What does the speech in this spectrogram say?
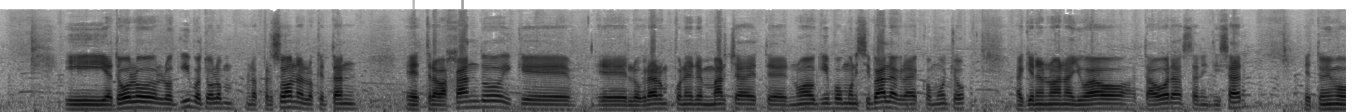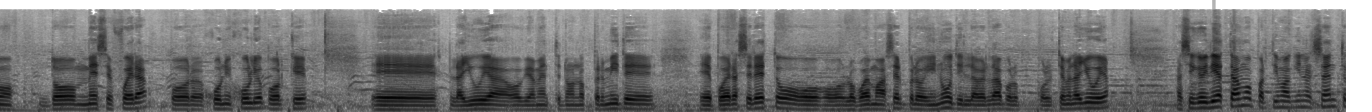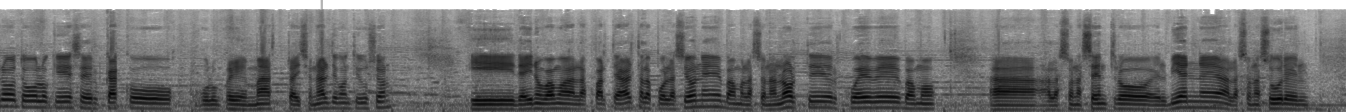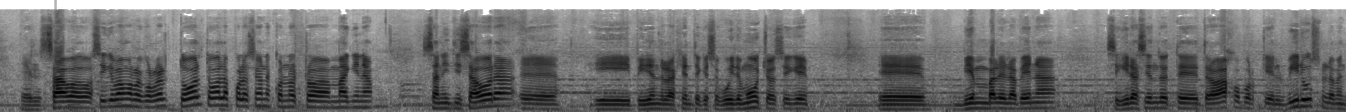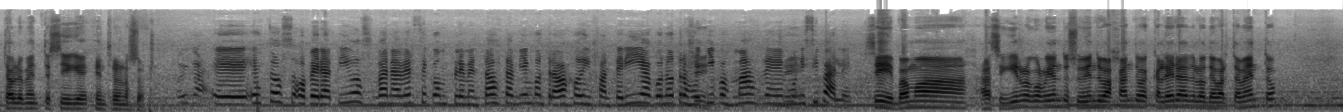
y a todos los, equipos, a todas las personas, los que están eh, trabajando y que eh, lograron poner en marcha este nuevo equipo municipal. Agradezco mucho a quienes nos han ayudado hasta ahora a sanitizar. Estuvimos dos meses fuera por junio y julio porque eh, la lluvia obviamente no nos permite poder hacer esto o, lo podemos hacer, pero es inútil la verdad por el tema de la lluvia. Así que hoy día estamos, partimos aquí en el centro, todo lo que es el casco eh, más tradicional de Constitución. Y de ahí nos vamos a las partes altas, las poblaciones, vamos a la zona norte el jueves, vamos a, la zona centro el viernes, a la zona sur el, sábado, así que vamos a recorrer todas, todas las poblaciones con nuestra máquina sanitizadora eh, y pidiéndole a la gente que se cuide mucho, así que eh, bien vale la pena seguir haciendo este trabajo porque el virus lamentablemente sigue entre nosotros. Oiga, eh, estos operativos van a verse complementados también con trabajo de infantería, con otros Sí. equipos más de Sí. municipales. Sí, vamos a, a seguir recorriendo, subiendo y bajando escaleras de los departamentos.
